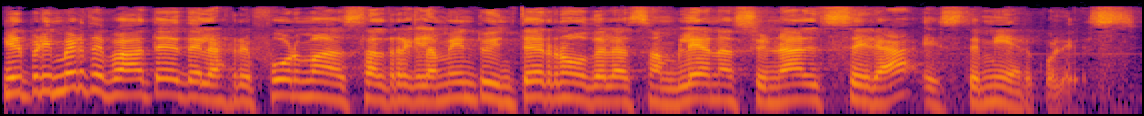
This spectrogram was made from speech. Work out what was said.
Y el primer debate de las reformas al reglamento interno de la Asamblea Nacional será este miércoles.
